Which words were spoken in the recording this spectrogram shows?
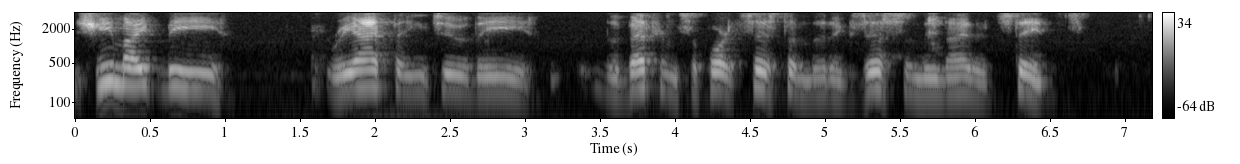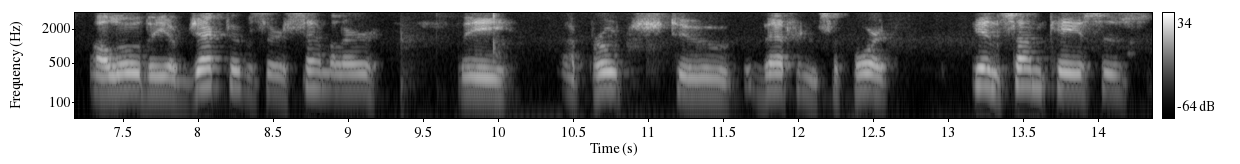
she might be reacting to the the veteran support system that exists in the United States. Although the objectives are similar, the approach to veteran support in some cases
